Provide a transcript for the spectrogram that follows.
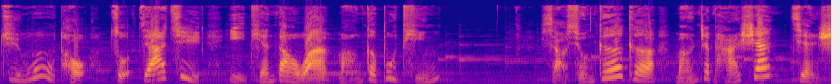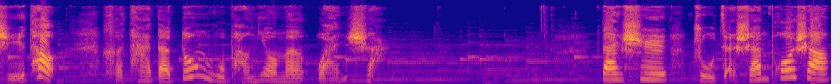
锯木头做家具，一天到晚忙个不停。小熊哥哥忙着爬山捡石头，和他的动物朋友们玩耍。但是住在山坡上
